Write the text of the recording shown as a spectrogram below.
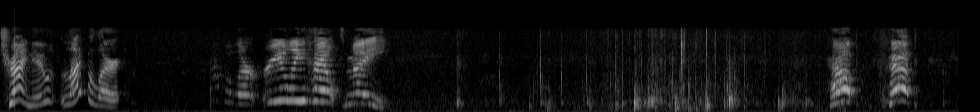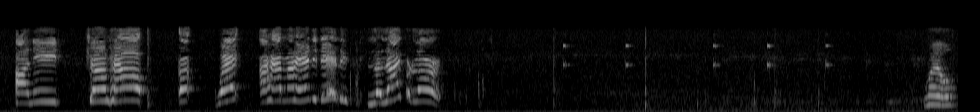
Try new Life Alert. Life Alert really helps me. Help! Help! I need some help. Uh, wait, I have my handy dandy li- life alert. Well,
